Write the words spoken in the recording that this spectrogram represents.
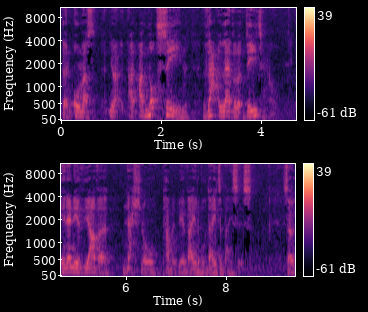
than almost, you know, I, have not seen that level of detail in any of the other national publicly available databases. So,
